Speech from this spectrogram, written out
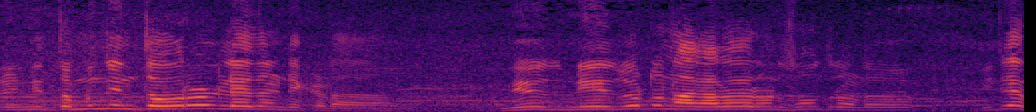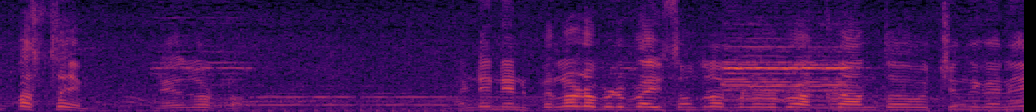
నేను ఇంతకుముందు ఇంత ఓరోడు లేదండి ఇక్కడ. నేను నేను చూడటం నాకు అరవై రెండు సంవత్సరాలు. ఇదే ఫస్ట్ టైం నేను చూడటం అంటే నేను పిల్లడప్పుడు ఐదు సంవత్సరాలు పిల్లడప్పుడు అక్కడ అంత వచ్చింది కానీ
